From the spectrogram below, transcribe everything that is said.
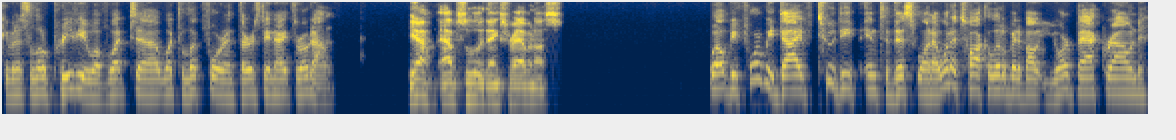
giving us a little preview of what uh, what to look for in Thursday night throwdown. Yeah, absolutely. Thanks for having us. Well, before we dive too deep into this one, I want to talk a little bit about your background.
